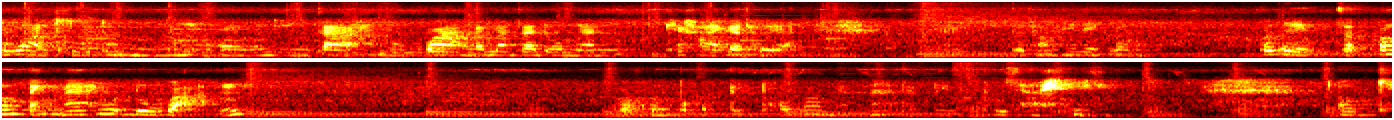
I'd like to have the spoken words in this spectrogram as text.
ระหว่างคิ้วตรงนี้ของหญิงจะดูกว้างแล้วมันจะดูเหมือนคล้ายๆกับเธออะจะทำให้เล็กลง ก็เลยจะต้องแต่งหน้าให้ดูหวานกว่าคนปกติเพราะว่ามันน่าจะเป็นผู้ชาย โอเค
